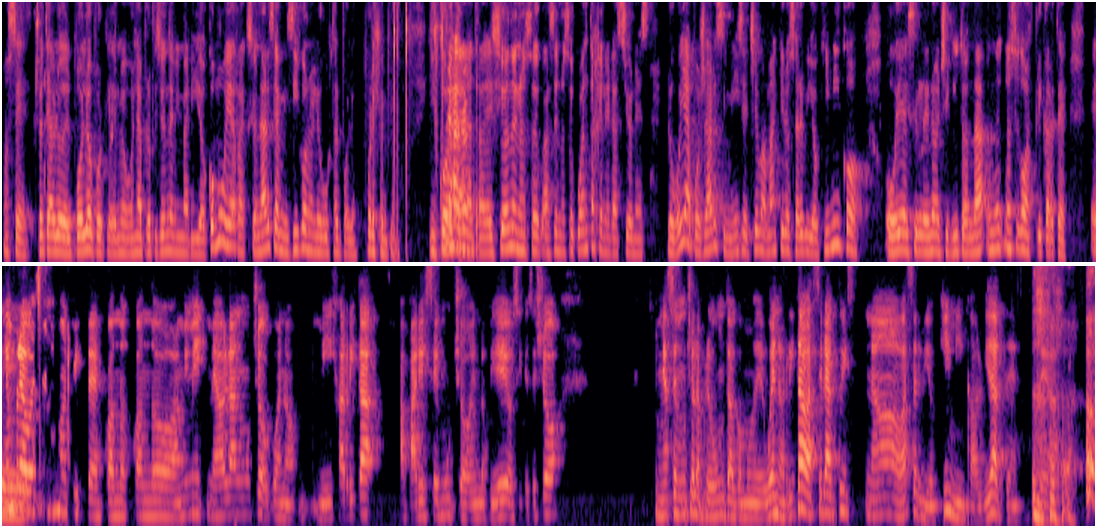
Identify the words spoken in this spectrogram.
no sé, yo te hablo del polo porque de nuevo es la profesión de mi marido, ¿cómo voy a reaccionar si a mis hijos no les gusta el polo, por ejemplo? Y cortan la tradición de no sé, hace no sé cuántas generaciones. ¿Lo voy a apoyar si me dice, che, mamá, quiero ser bioquímico? ¿O voy a decirle, no, chiquito, anda, no, sé cómo explicarte? Siempre eh, hago ese mismo chiste. Cuando, cuando a mí me, me hablan mucho, bueno, mi hija Rita aparece mucho en los videos y qué sé yo, y me hacen mucho la pregunta como de, bueno, Rita va a ser actriz. No, va a ser bioquímica, olvídate. O sea,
